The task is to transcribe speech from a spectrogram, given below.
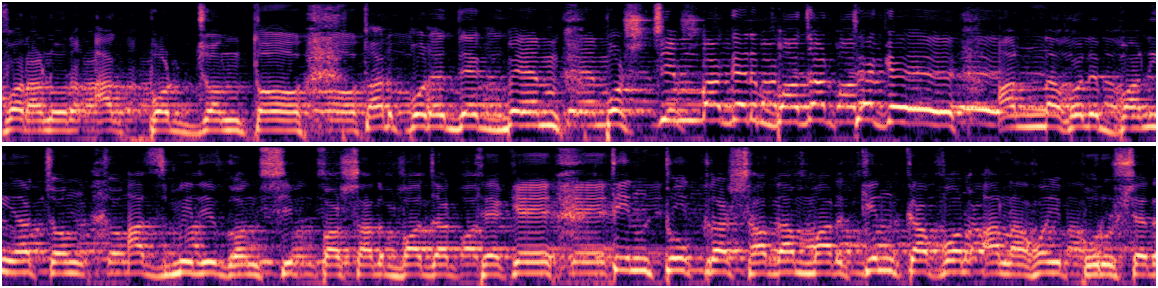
ফরানোর আগ পর্যন্ত। তারপরে দেখবেন পশ্চিমবাগের বাজার থেকে আর না হলে বানিয়াচং আজমিরিগঞ্জ শিবপাশার বাজার থেকে তিন টুকরা সাদা মার্কিন কাপড় আনা হয় পুরুষের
